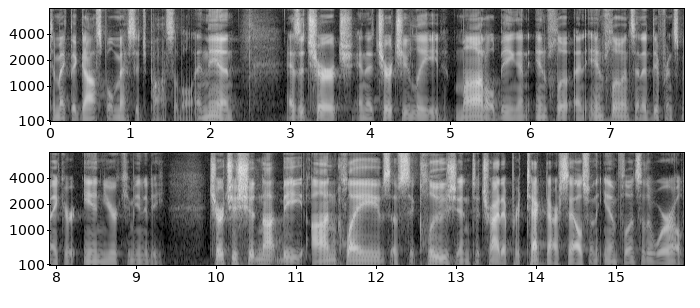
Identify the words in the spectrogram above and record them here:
to make the gospel message possible. And then, as a church and a church you lead, model being an, influ- an influence and a difference maker in your community. Churches should not be enclaves of seclusion to try to protect ourselves from the influence of the world.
